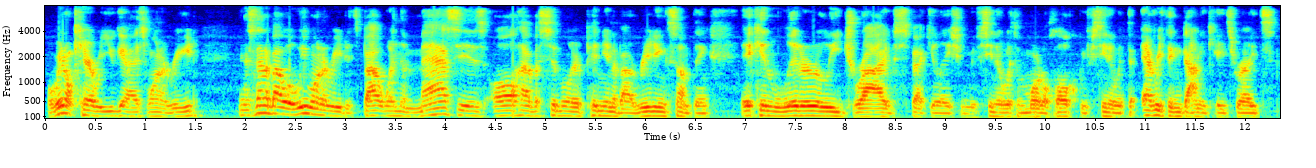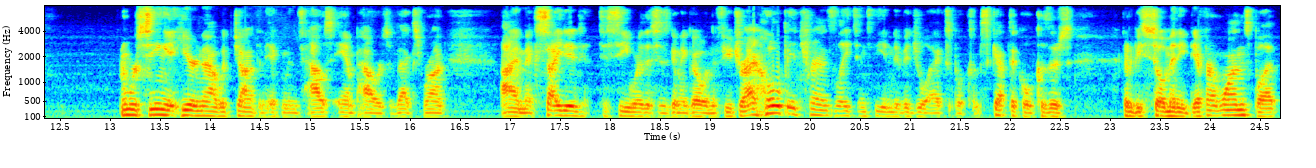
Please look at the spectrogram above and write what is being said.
well, we don't care what you guys want to read. And it's not about what we want to read. It's about when the masses all have a similar opinion about reading something, it can literally drive speculation. We've seen it with Immortal Hulk. We've seen it with the, everything Donny Cates writes. And we're seeing it here now with Jonathan Hickman's House and Powers of X run. I'm excited to see where this is going to go in the future. I hope it translates into the individual X books. I'm skeptical because there's going to be so many different ones, but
